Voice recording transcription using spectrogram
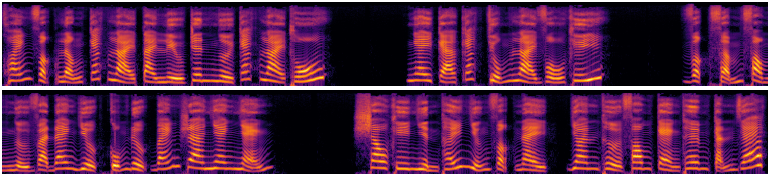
khoáng vật lẫn các loại tài liệu trên người các loài thú, ngay cả các chủng loại vũ khí, vật phẩm phòng ngự và đan dược cũng được bán ra nhan nhản. Sau khi nhìn thấy những vật này, Doanh Thừa Phong càng thêm cảnh giác.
